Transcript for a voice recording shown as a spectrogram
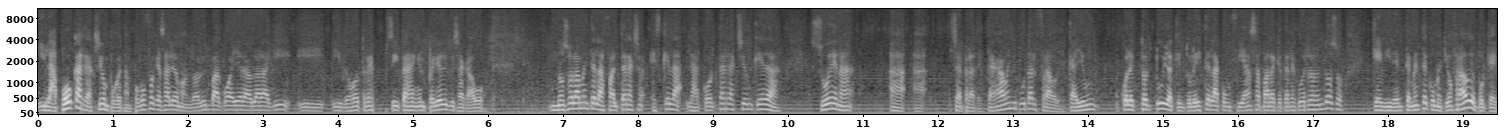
y la poca reacción, porque tampoco fue que salió, mandó a Luis Baco ayer a hablar aquí y, dos o tres citas en el periódico y se acabó. No solamente la falta de reacción, es que la, la corta reacción que da suena a, a- o sea, espérate, te a imputar fraude, que hay un colector tuyo a quien tú le diste la confianza para que te recuerde los endosos, que evidentemente cometió fraude, porque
